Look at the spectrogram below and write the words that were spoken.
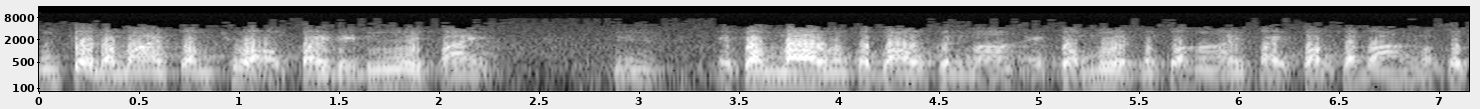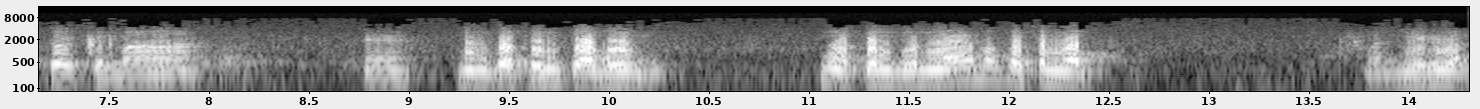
มันจะระบายความชั่วออกไปเรื่อยๆไปไอ้ความเบามันก็เบาขึ้นมา ไอ้ความมืดมันก็หายไปความสว่างมันก็เกิดขึ้นมาเอมันก็ถึงตัวบุญ เมื่อเป็นบุญแล้วมันก็สงบ มันมีเรื่อง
